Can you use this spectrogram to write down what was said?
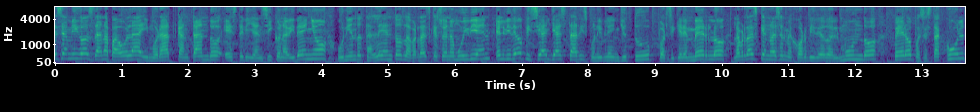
Parece amigos? Dana Paola y Morat cantando este villancico navideño, uniendo talentos, la verdad es que suena muy bien. El video oficial ya está disponible en YouTube por si quieren verlo. La verdad es que no es el mejor video del mundo, pero pues está cool,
